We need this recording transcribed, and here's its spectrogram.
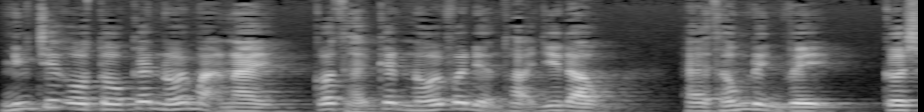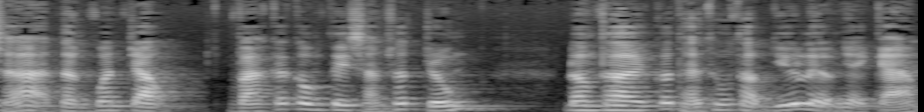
những chiếc ô tô kết nối mạng này có thể kết nối với điện thoại di động, hệ thống định vị, cơ sở hạ tầng quan trọng và các công ty sản xuất chúng, đồng thời có thể thu thập dữ liệu nhạy cảm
